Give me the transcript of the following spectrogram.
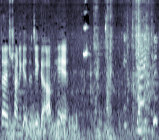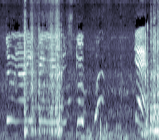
Daddy's trying to get the digger up here. Is Jacob doing anything in this scoop? Yeah.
